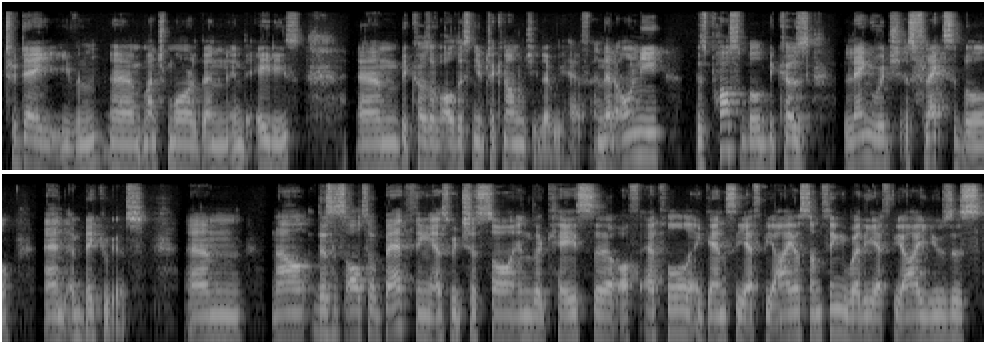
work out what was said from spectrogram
today, even uh, much more than in the 80s, um, because of all this new technology that we have. And that only is possible because language is flexible and ambiguous. Um, now, this is also a bad thing, as we just saw in the case uh, of Apple against the FBI or something, where the FBI uses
